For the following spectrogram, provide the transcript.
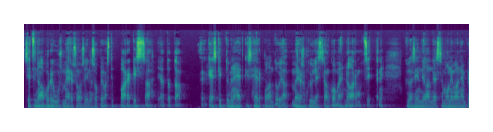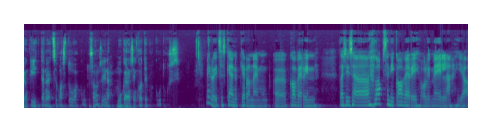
Sitten se naapuri uusi Mersu on siinä sopivasti parkissa ja tota, keskittyminen hetkessä herpaantuu ja Mersun kyljessä on komeat naarmut sitten, niin kyllä siinä tilanteessa moni vanhempi on kiittänyt, että se vastuuvakuutus on siinä mukana siinä kotivakuutuksessa. Meillä on itse asiassa käynyt kerran näin mun ö, kaverin, tai siis ö, lapseni kaveri oli meillä ja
